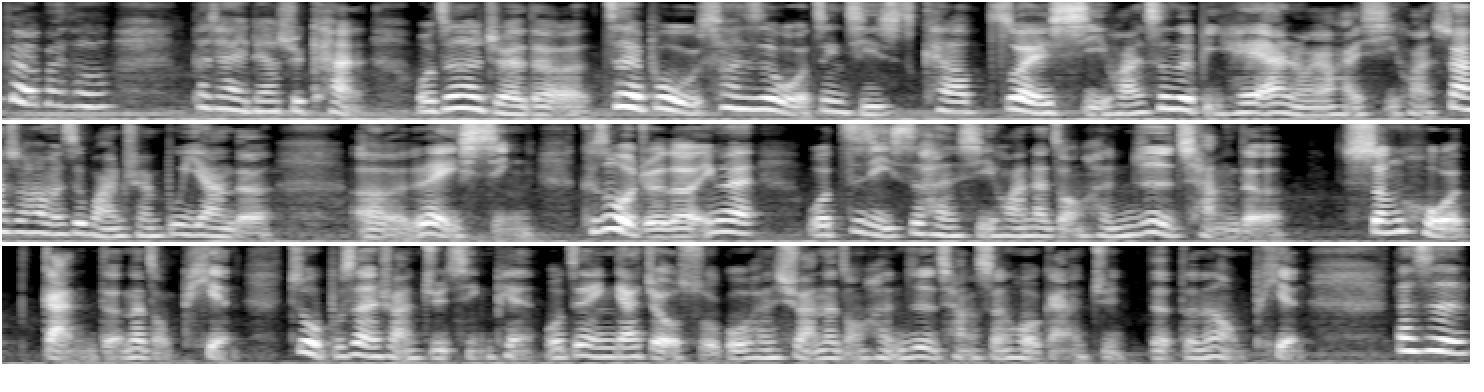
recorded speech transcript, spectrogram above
的，拜托大家一定要去看。我真的觉得这部算是我近期看到最喜欢，甚至比《黑暗荣耀》还喜欢。虽然说他们是完全不一样的呃类型，可是我觉得，因为我自己是很喜欢那种很日常的。生活感的那种片，就我不是很喜欢剧情片。我之前应该就有说过，很喜欢那种很日常生活感的剧的的那种片。但是《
